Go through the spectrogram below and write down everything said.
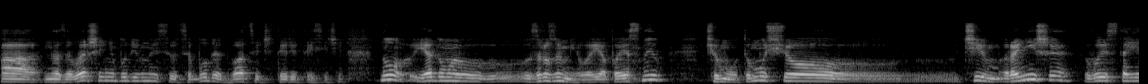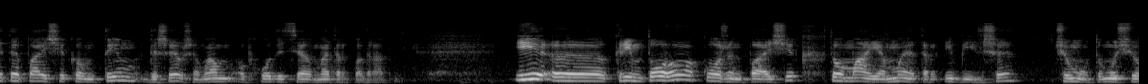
а на завершенні будівництва це буде 24 тисячі. Ну, я думаю, зрозуміло, я пояснив. Чому? Тому що чим раніше ви стаєте пайщиком, тим дешевше вам обходиться метр квадратний. І е, крім того, кожен пайщик, хто має метр і більше, чому? Тому що,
